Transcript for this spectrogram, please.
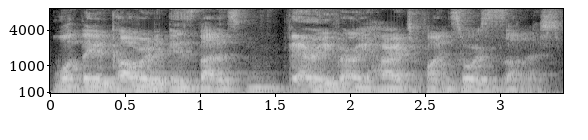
what they uncovered is that it's very, very hard to find sources on it.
